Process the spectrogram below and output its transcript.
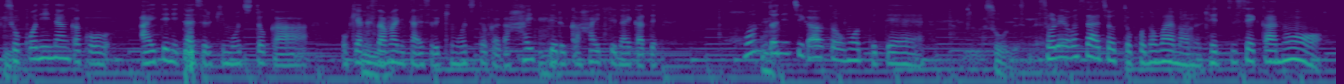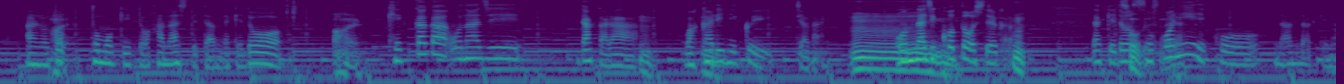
うん。そこになんかこう相手に対する気持ちとかお客様に対する気持ちとかが入ってるか入ってないかって本当に違うと思っててそうですね。それをさちょっとこの前もあのはい。鉄セカのあのとはい。ともきと話してたんだけどはい。結果が同じだからうん。分かりにくいじゃない、うーん。同じことをしてるから、うんだけどそ,、ね。こにこうなんだっけな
